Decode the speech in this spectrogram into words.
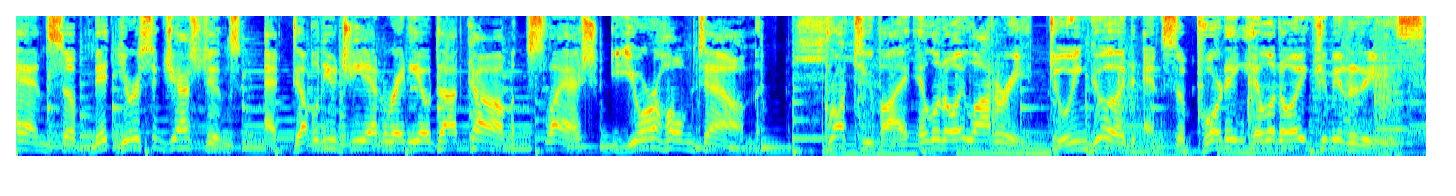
and submit your suggestions at WGNradio.com slash your hometown. Brought to you by Illinois Lottery, doing good and supporting Illinois communities.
